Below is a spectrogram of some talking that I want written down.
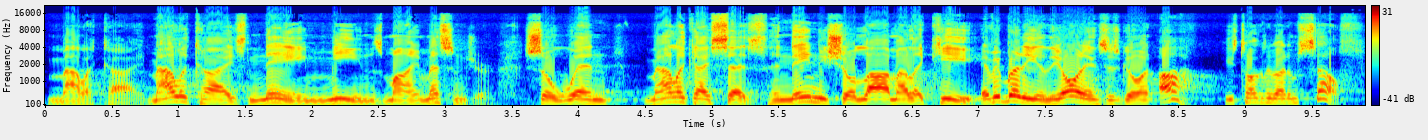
Malachi. Malachi's name means my messenger. So when Malachi says, Hineni Sholah Malaki, everybody in the audience is going, ah, he's talking about himself.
